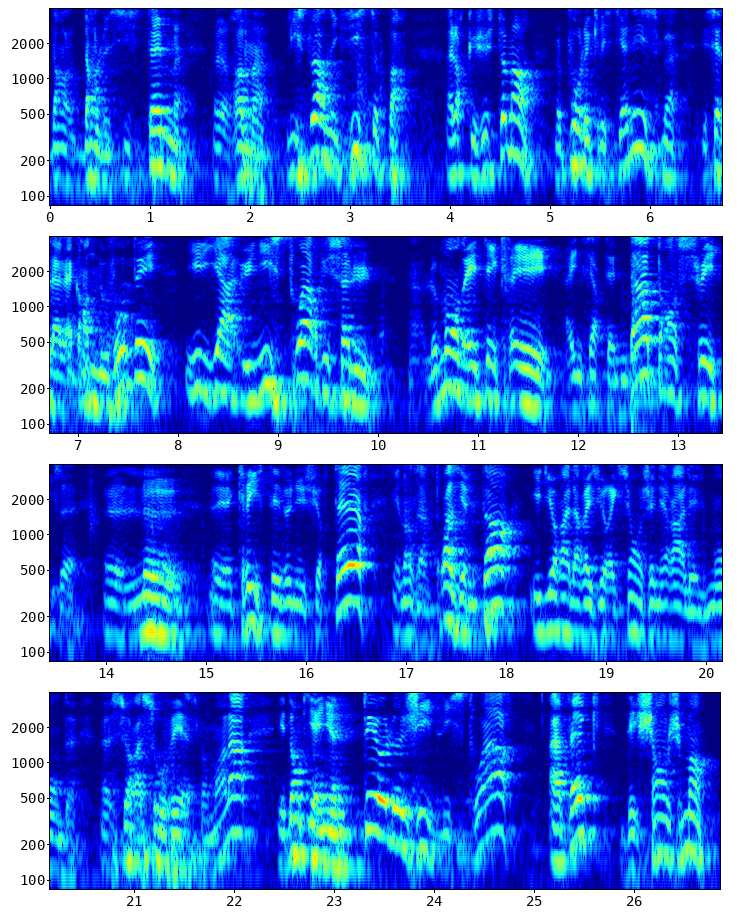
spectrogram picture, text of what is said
dans, le système euh, romain. L'histoire n'existe pas. Alors que justement, pour le christianisme, et c'est là la grande nouveauté, il y a une histoire du salut. Le monde a été créé à une certaine date, ensuite euh, le euh, Christ est venu sur terre, et dans un troisième temps, il y aura la résurrection générale et le monde sera sauvé à ce moment-là. Et donc il y a une théologie de l'histoire avec des changements,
